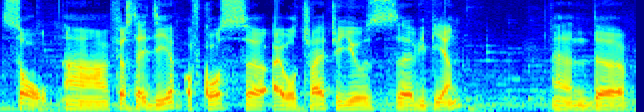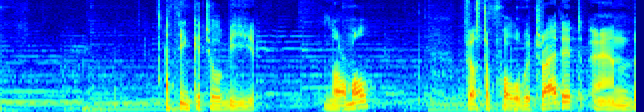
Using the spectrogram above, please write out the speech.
So uh, first idea, of course, uh, I will try to use VPN, and I think it will be normal. First of all, we tried it and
